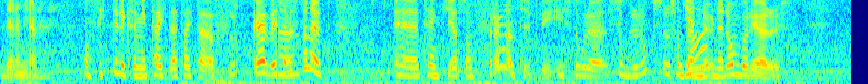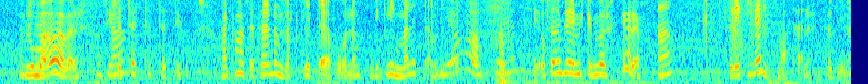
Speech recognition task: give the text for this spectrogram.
Det är det de gör här. De sitter liksom i tajta, tajta flockar. Det ser Ja. nästan ut, eh, tänker jag, som frön typ i, i stora solrosor och sånt Ja. där nu när de börjar Ja, blomma precis. över. De sitter Ja. tätt, tätt, tätt ihop. Så. Här kan man se att här har de lagt lite honung så det glimmar lite. Om du Ja, men det ser. Och sen blir det mycket mörkare. Ja. Så det är kvällsmat här nu för bina.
